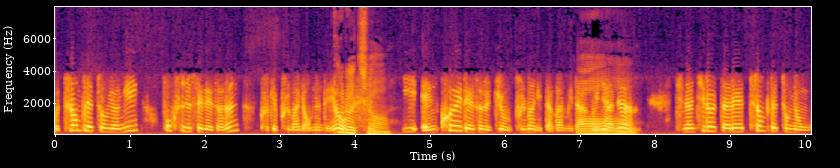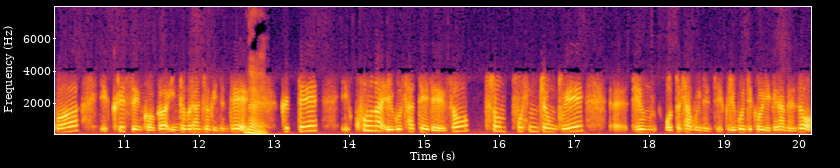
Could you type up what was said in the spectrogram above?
뭐 트럼프 대통령이 폭스뉴스에 대해서는 그렇게 불만이 없는데요. 그렇죠. 이 앵커에 대해서는 좀 불만이 있다고 합니다. 어. 왜냐하면 지난 7월 달에 트럼프 대통령과 이 크리스 앵커가 인터뷰를 한 적이 있는데 네. 그때 이 코로나19 사태에 대해서 트럼프 행정부의 대응 어떻게 하고 있는지 그리고 이제 그걸 얘기를 하면서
